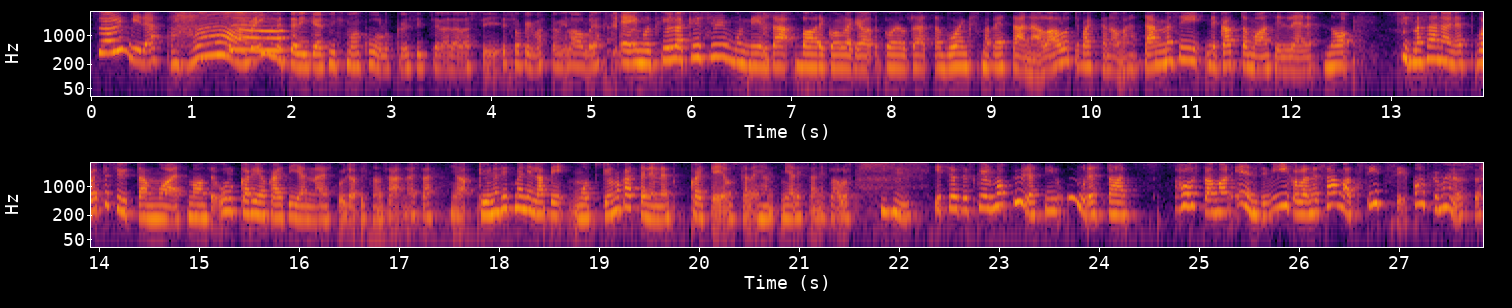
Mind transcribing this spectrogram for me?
Se oli minä. Ahaa, mä ihmettelinkin, että miksi mä oon kuullut kyllä sit siellä tällaisia sopimattomia lauluja. Ei, mutta kyllä mä kysyin mun niiltä baarikollegoilta, että voinko mä vetää nämä laulut, ja vaikka ne on vähän tämmöisiä, ne katsomaan silleen, että no... Sitten mä sanoin, että voitte syyttää mua, että mä oon se ulkkari, joka ei tiedä näistä yliopiston säännöistä. Ja kyllä ne sitten meni läpi, mutta kyllä mä kattelin, että kaikki ei ollut siellä ihan mielissään niistä lauluista. Mm-hmm. Itse asiassa kyllä mä pyydettiin uudestaan hostaamaan ensi viikolla ne samat sitsit. Ootko menossa?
